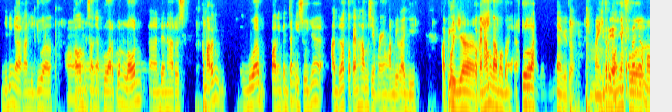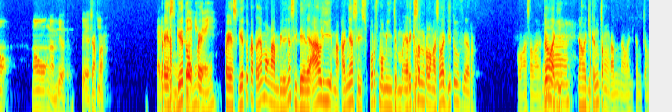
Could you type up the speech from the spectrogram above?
jadi nggak akan dijual. Oh. Kalau misalnya keluar pun loan uh, dan harus kemarin gua paling kencang isunya adalah Tottenham sih yang pengen ngambil lagi. Tapi Oh iya. Tottenham nggak mau bayar full lah gajinya gitu. Nah Inter PSG maunya full. katanya mau mau ngambil PSG. Siapa? PSG Enggak tuh nih P- kayaknya. PSG tuh katanya mau ngambilnya si Dele Ali, makanya si Spurs mau minjem Erikson kalau nggak salah gitu, Fier. Kalau nggak salah. Itu yang lagi yang lagi kenceng kan, yang lagi kenceng.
